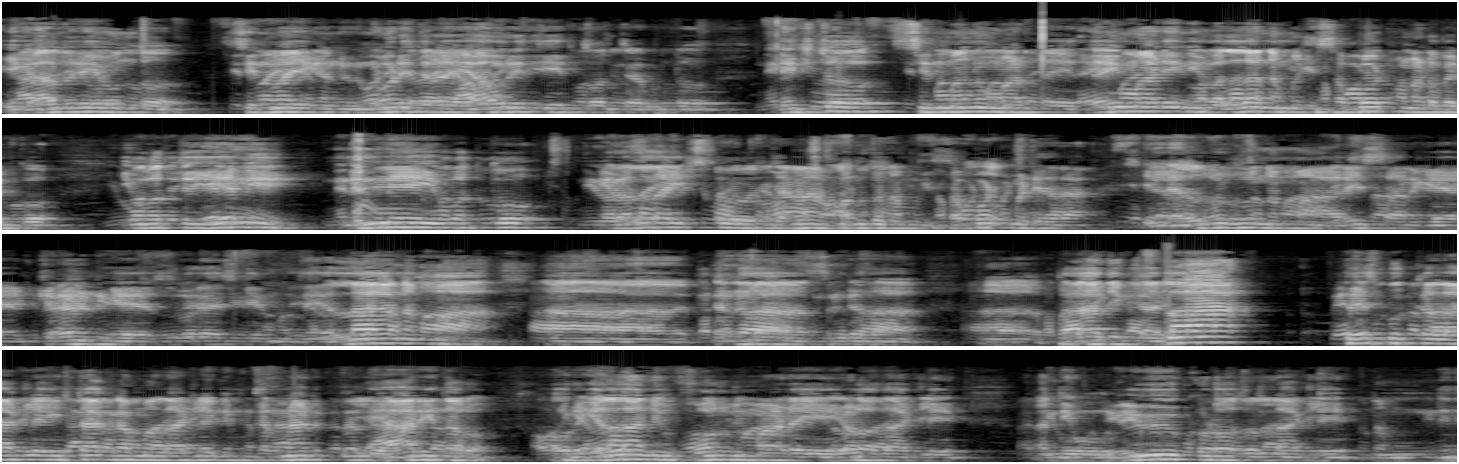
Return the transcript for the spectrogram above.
ಈಗ ಆಲ್ರೆಡಿ ಒಂದು ಸಿನಿಮಾ ಈಗ ನೀವು ನೋಡಿದ್ರೆ ಯಾವ ರೀತಿ ಇತ್ತು ಅಂತ ಹೇಳ್ಬಿಟ್ಟು ನೆಕ್ಸ್ಟ್ ಸಿನಿಮಾನು ಮಾಡ್ತಾ ಇದ್ದೀವಿ ದಯಮಾಡಿ ನೀವೆಲ್ಲ ನಮಗೆ ಸಪೋರ್ಟ್ ಮಾಡಬೇಕು. ಇವತ್ತು ಏನಿ ನಿನ್ನೆ ಇವತ್ತು ನೀವೆಲ್ಲ ಇಷ್ಟು ಜನ ಬಂದು ನಮ್ಗೆ ಸಪೋರ್ಟ್ ಮಾಡಿದಾರ ಇಲ್ಲೆಲ್ಲರಿಗೂ ನಮ್ಮ ಹರೀಶ್ ಸರ್ಗೆ ಕಿರಣ್ಗೆ ಸುರೇಶ್ಗೆ ಮತ್ತೆ ಎಲ್ಲಾ ನಮ್ಮ ಆ, ಕನ್ನಡ ಸಂಘದ ಪದಾಧಿಕಾರಿ. ಫೇಸ್ಬುಕ್ ಅಲ್ಲಿ ಆಗ್ಲಿ ಇನ್ಸ್ಟಾಗ್ರಾಮ್ ಅಲ್ಲಿ ಆಗ್ಲಿ ನಿಮ್ ಕರ್ನಾಟಕದಲ್ಲಿ ಯಾರಿದಾರೋ ಅವ್ರಿಗೆಲ್ಲ ನೀವು ಫೋನ್ ಮಾಡಿ ಹೇಳೋದಾಗ್ಲಿ, ನೀವು ರಿವ್ಯೂ ಕೊಡೋದಲ್ಲಾಗ್ಲಿ ನಮ್ಗೆ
